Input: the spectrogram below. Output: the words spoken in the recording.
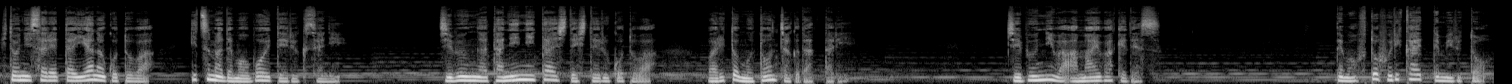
人にされた嫌なことはいつまでも覚えているくせに自分が他人に対してしていることは割と無頓着だったり自分には甘いわけです。でもふと振り返ってみると、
